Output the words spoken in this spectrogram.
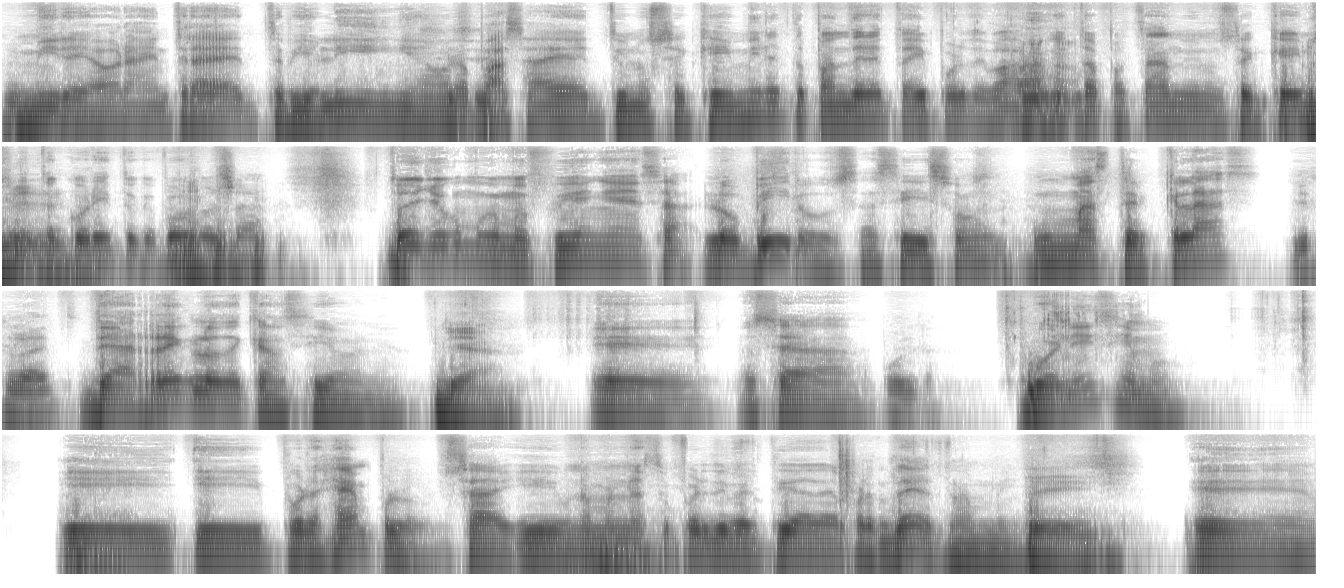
Mire, ahora entra este violín y ahora Sí, sí. pasa esto y no sé qué, y mira esta pandereta ahí por debajo, que está pasando y no sé qué, y mira este corito que puedo usar. Entonces yo como que me fui en esa. Los Beatles, así, son un masterclass right. de arreglo de canciones. Ya. Eh, o sea, buenísimo. Y, y, por ejemplo, o sea, y una manera súper divertida de aprender también. Sí. Eh,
